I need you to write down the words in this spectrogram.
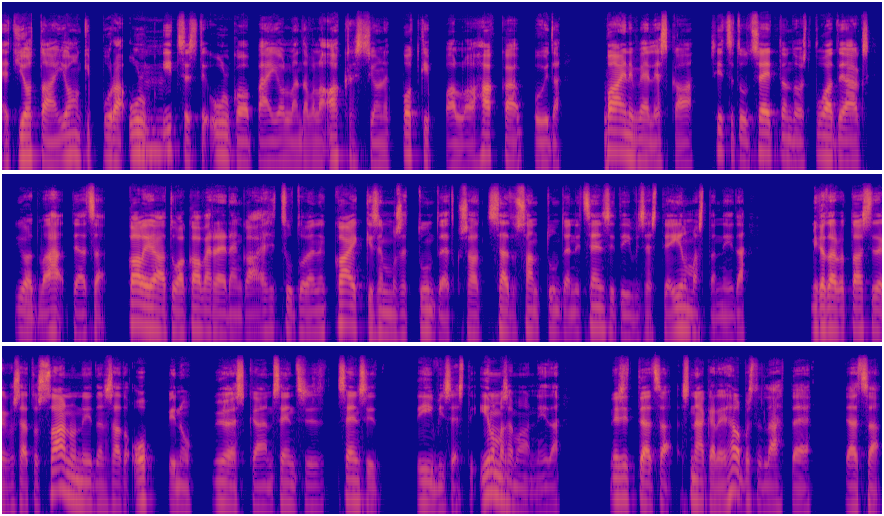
Että jotain, johonkin pura ul, Mhm. mm-hmm. itsesti ulkoapäin jollain tavalla aggression, että potki palloa, hakkaa puita, paini veljeskaa. Sitten sä tulet 17-vuotiaaksi, juot vähän, tiedät sä, kaljaa tuo kavereiden kanssa ja sitten sulla tulee ne kaikki semmoiset tunteet, kun sä, oot, sä et ole saanut tuntea niitä sensitiivisesti ja ilmasta niitä, mikä tarkoittaa sitä, että kun sä et ole saanut niitä, niin sä et ole oppinut myöskään sensi, sensi, aktiivisesti ilmaisemaan niitä, niin sitten että snäkäri helposti lähtee, että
